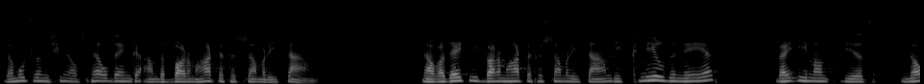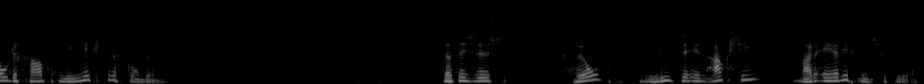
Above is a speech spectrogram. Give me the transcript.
dan moeten we misschien al snel denken aan de barmhartige Samaritaan. Nou, wat deed die barmhartige Samaritaan? Die knielde neer bij iemand die het nodig had en die niks terug kon doen. Dat is dus hulp, liefde in actie, maar eenrichtingsverkeer.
